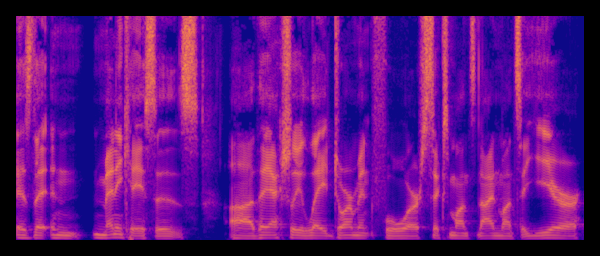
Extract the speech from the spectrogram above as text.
is that in many cases, uh, they actually lay dormant for six months, nine months, a year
